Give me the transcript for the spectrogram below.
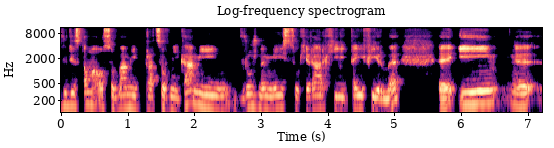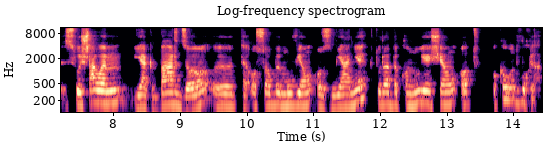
20 osobami, pracownikami w różnym miejscu hierarchii tej firmy. I słyszałem, jak bardzo te osoby mówią o zmianie, która dokonuje się od około dwóch lat.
